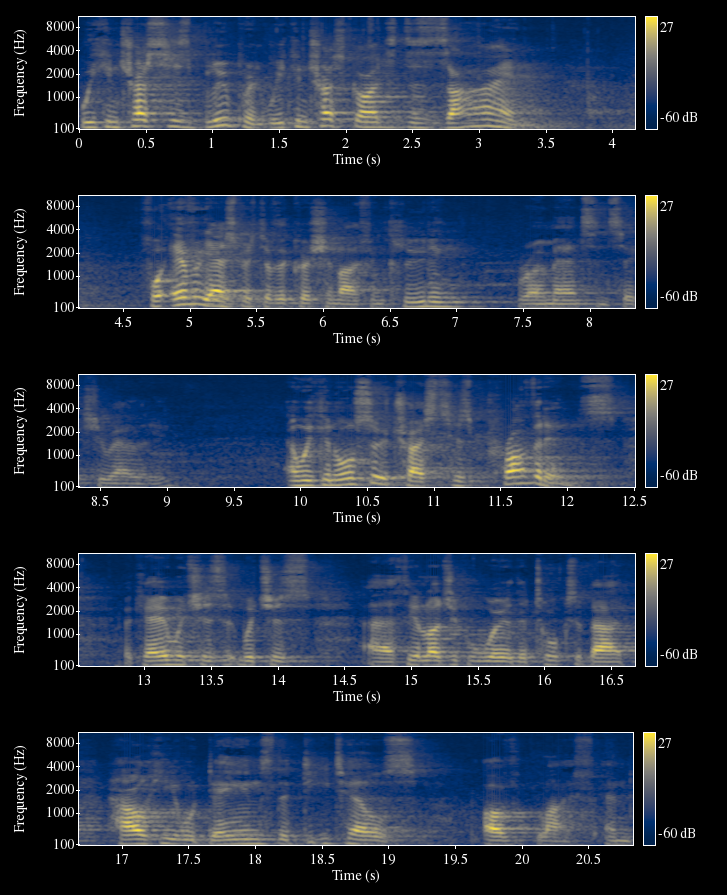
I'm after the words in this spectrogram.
we can trust His blueprint, we can trust God's design for every aspect of the Christian life, including romance and sexuality. And we can also trust His providence, okay, which is, which is a theological word that talks about how He ordains the details of life. And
